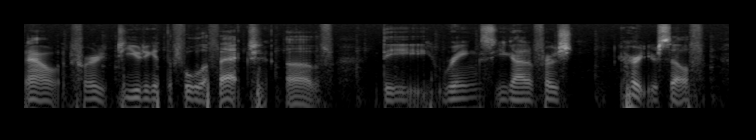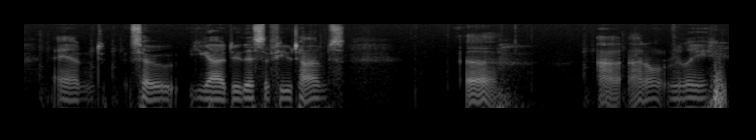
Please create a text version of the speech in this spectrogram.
Now, for you to get the full effect of the rings, you gotta first hurt yourself. And so you gotta do this a few times. Uh, I, I don't really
